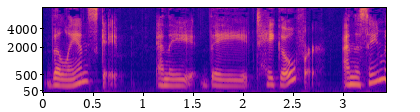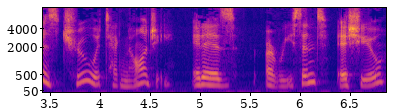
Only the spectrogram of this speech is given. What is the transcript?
the landscape and they, they take over. And the same is true with technology. It is a recent issue.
